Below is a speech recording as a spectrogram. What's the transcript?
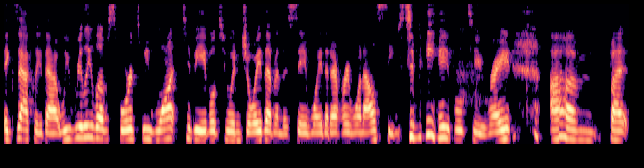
exactly that. We really love sports. We want to be able to enjoy them in the same way that everyone else seems to be able to, right? Um but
